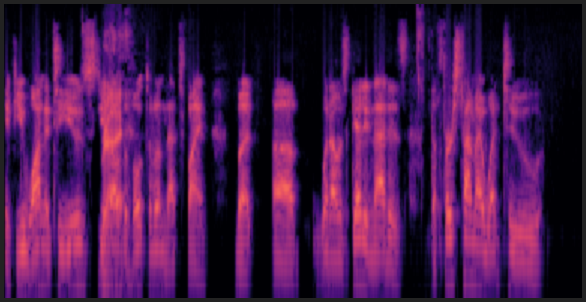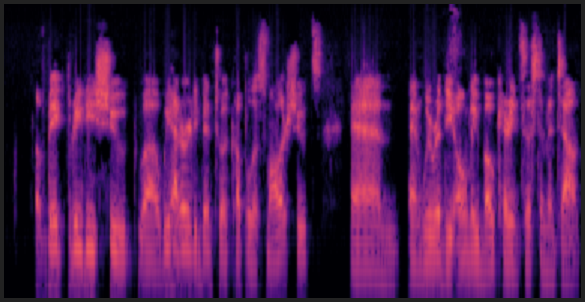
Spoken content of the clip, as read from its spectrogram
if you wanted to use you right. know the both of them, that's fine. But uh, what I was getting at is the first time I went to a big 3D shoot, uh, we had already been to a couple of smaller shoots, and and we were the only bow carrying system in town.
